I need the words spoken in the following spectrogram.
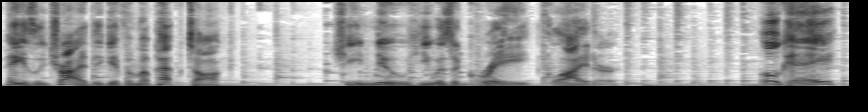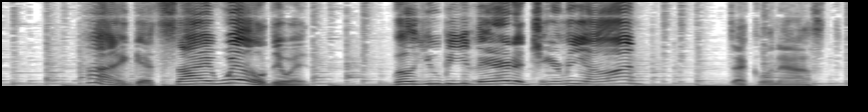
Paisley tried to give him a pep talk. She knew he was a great glider. Okay, I guess I will do it. Will you be there to cheer me on? Declan asked.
